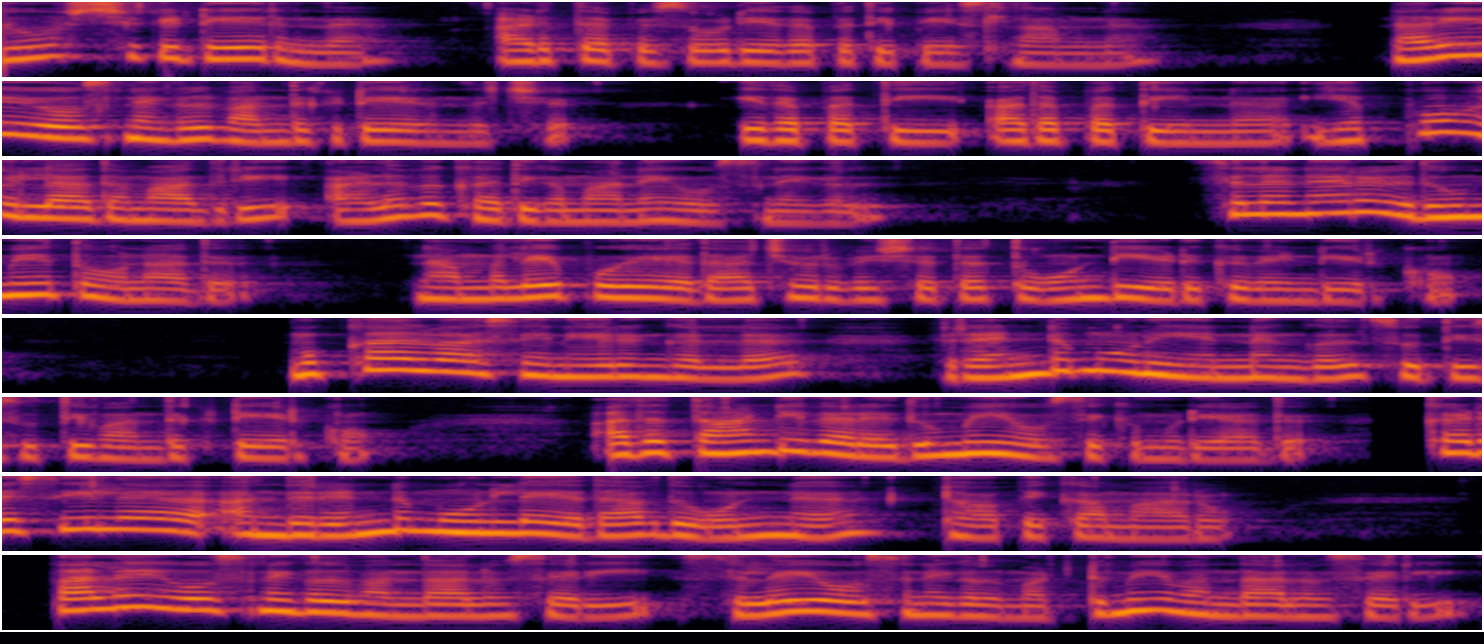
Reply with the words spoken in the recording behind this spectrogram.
யோசிச்சுக்கிட்டே இருந்தேன். அடுத்த எபிசோடு எதை பற்றி பேசலாம்னு. நிறைய யோசனைகள் வந்துக்கிட்டே இருந்துச்சு. இதை பற்றி அதை பற்றின்னு எப்பவும் இல்லாத மாதிரி அளவுக்கு அதிகமான யோசனைகள். சில நேரம் எதுவுமே தோணாது. நம்மளே போய் ஏதாச்சும் ஒரு விஷயத்த தோண்டி எடுக்க வேண்டியிருக்கும். முக்கால்வாசி நேரங்களில் ரெண்டு மூணு எண்ணங்கள் சுற்றி சுற்றி வந்துக்கிட்டே இருக்கும். அதை தாண்டி வேறு எதுவுமே யோசிக்க முடியாது. கடைசியில் அந்த ரெண்டு மூணில் ஏதாவது ஒன்று டாப்பிக்காக மாறும். பல யோசனைகள் வந்தாலும் சரி சில யோசனைகள் மட்டுமே வந்தாலும் சரி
